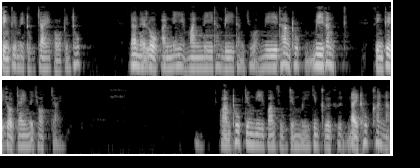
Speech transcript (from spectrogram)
สิ่งที่ไม่ถูกใจก็ว่าเป็นทุกข์แล้วในโลกอันนี้มันมีทั้งดีทั้งชั่ว มีทั้งทุกข์มีทั้งสิ่งที่ชอบใจไม่ชอบใจ ความทุกข์จึงมีความสุขจึงมีจึงเกิดขึ้นได้ทุกขณะ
